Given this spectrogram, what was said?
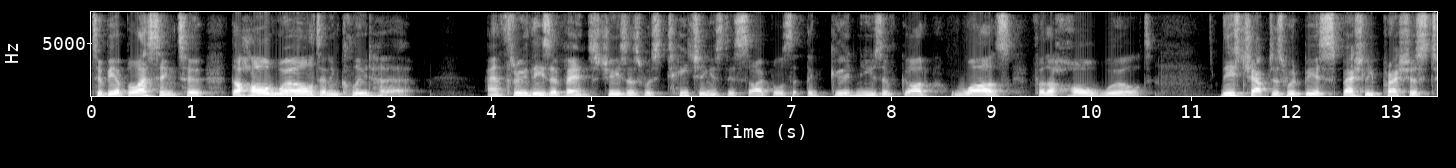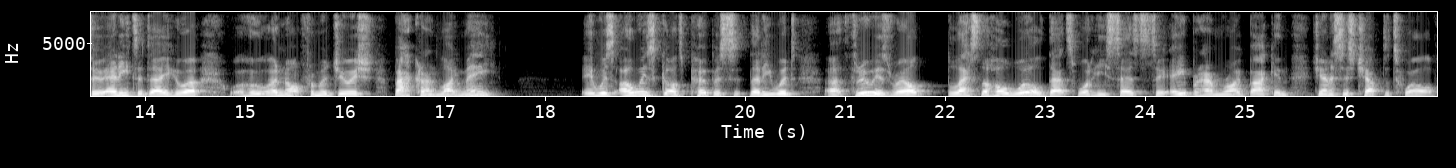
to be a blessing to the whole world and include her. And through these events, Jesus was teaching his disciples that the good news of God was for the whole world. These chapters would be especially precious to any today who are, who are not from a Jewish background, like me. It was always God's purpose that He would, uh, through Israel, bless the whole world. That's what He says to Abraham right back in Genesis chapter 12.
